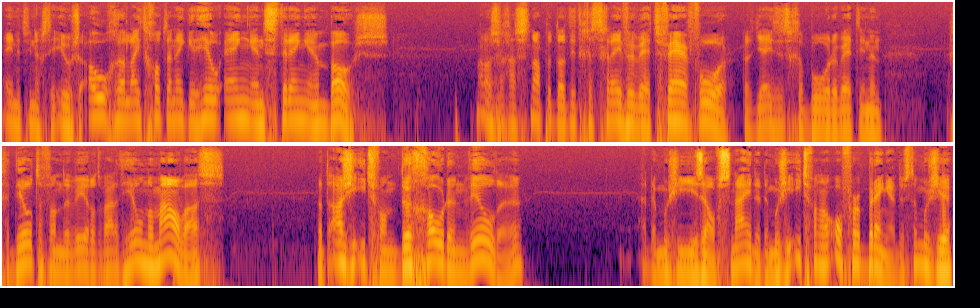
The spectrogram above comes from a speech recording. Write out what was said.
21ste eeuwse ogen, lijkt God in één keer heel eng en streng en boos. Maar als we gaan snappen dat dit geschreven werd ver voor dat Jezus geboren werd in een gedeelte van de wereld waar het heel normaal was, dat als je iets van de goden wilde, dan moest je jezelf snijden. Dan moest je iets van een offer brengen. Dus dan moest je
